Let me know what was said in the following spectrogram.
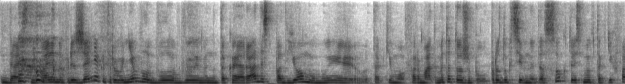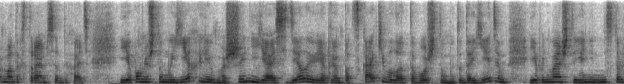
Да, снимали напряжение, которого не было, было, была именно такая радость, подъем, и мы вот таким форматом. Это тоже был продуктивный досуг, то есть мы в таких форматах стараемся отдыхать. И я помню, что мы ехали в машине, я сидела, и я прям подскакивала от того, что мы туда едем. И я понимаю, что я не, не столь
